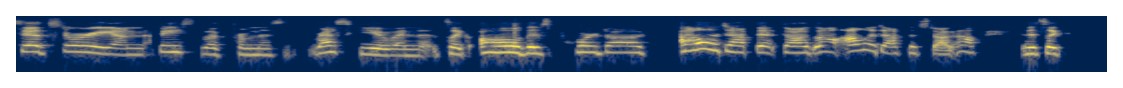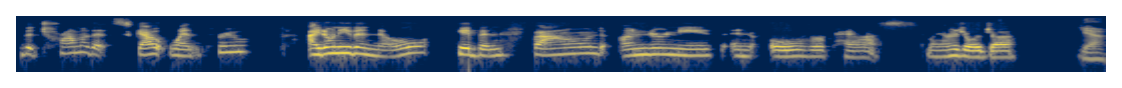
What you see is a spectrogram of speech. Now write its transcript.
sad story on facebook from this rescue and it's like oh this poor dog. I'll adopt that dog. Oh i'll adopt this dog. Oh. And it's like the trauma that scout went through i don't even know he had been found underneath an overpass, Atlanta, Georgia. Yeah.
